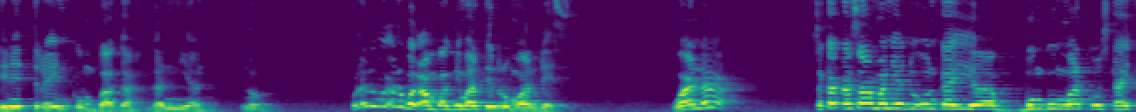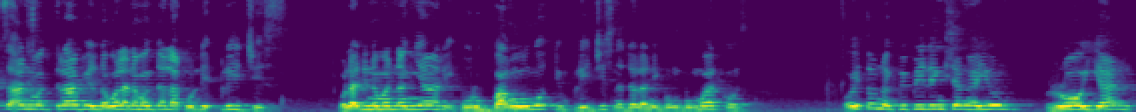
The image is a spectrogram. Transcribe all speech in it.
Tinitrain kumbaga, ganyan, no? Wala namang ano bang ambag ni Martin Romualdez. Wala. Sa kakasama niya doon kay uh, Bongbong Marcos, kahit saan mag-travel na wala namang dala kundi pledges. Wala din naman nangyari. Puro bangungot yung pledges na dala ni Bongbong Marcos. O ito, nagpipiling siya ngayon. Royal.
